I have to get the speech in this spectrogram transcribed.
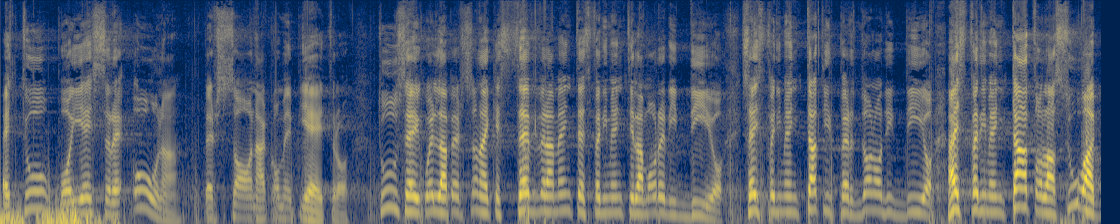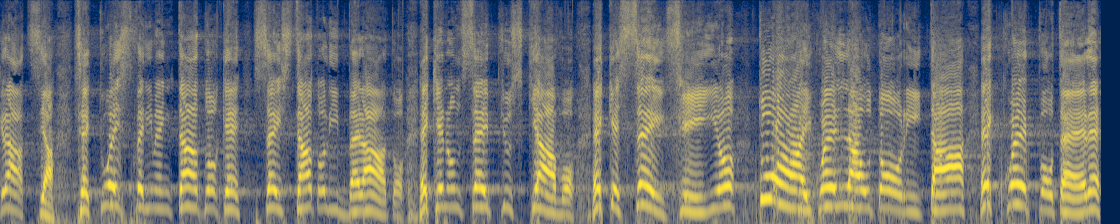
E tu puoi essere una persona come Pietro. Tu sei quella persona che se veramente sperimenti l'amore di Dio, se hai sperimentato il perdono di Dio, hai sperimentato la sua grazia, se tu hai sperimentato che sei stato liberato e che non sei più schiavo e che sei figlio, tu hai quell'autorità e quel potere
